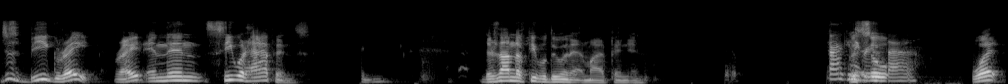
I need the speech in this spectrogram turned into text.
Just be great, right? And then see what happens. There's not enough people doing that in my opinion. I can agree so- with that. What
